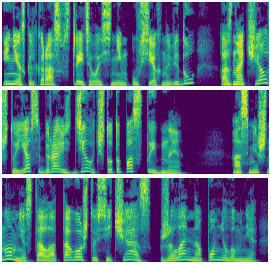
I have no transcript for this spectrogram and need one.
и несколько раз встретилась с ним у всех на виду, означал, что я собираюсь делать что-то постыдное. А смешно мне стало от того, что сейчас желание напомнила мне —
